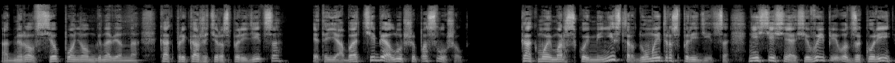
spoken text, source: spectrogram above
Адмирал все понял мгновенно. Как прикажете распорядиться? Это я бы от тебя лучше послушал. Как мой морской министр думает распорядиться. Не стесняйся, выпей, вот закури.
